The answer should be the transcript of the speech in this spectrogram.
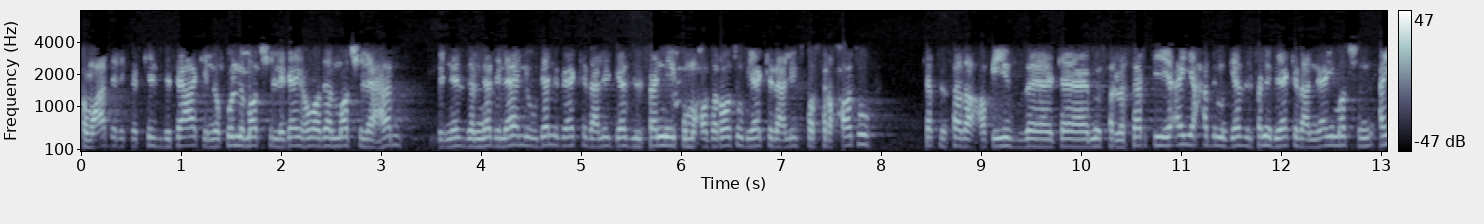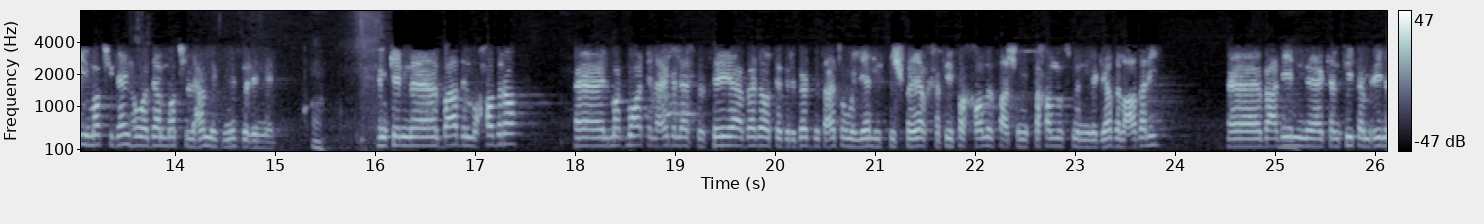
في معدل التركيز بتاعك إن كل ماتش اللي جاي هو ده الماتش الأهم بالنسبة للنادي الأهلي. وده اللي بيأكد عليه الجهاز الفني في محاضراته بيأكد عليه في تصريحاته. كابتن سيد حفيظ كمستر لاسارتي أي حد من الجهاز الفني بيأكد على إن أي ماتش أي ماتش جاي هو ده الماتش الأهم بالنسبة للنادي. يمكن بعد المحاضرة المجموعة اللعيبة الأساسية بدأوا التدريبات بتاعتهم اللي هي الاستشفائية الخفيفة خالص عشان التخلص من الجهاد العضلي. آه بعدين كان في تمرين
